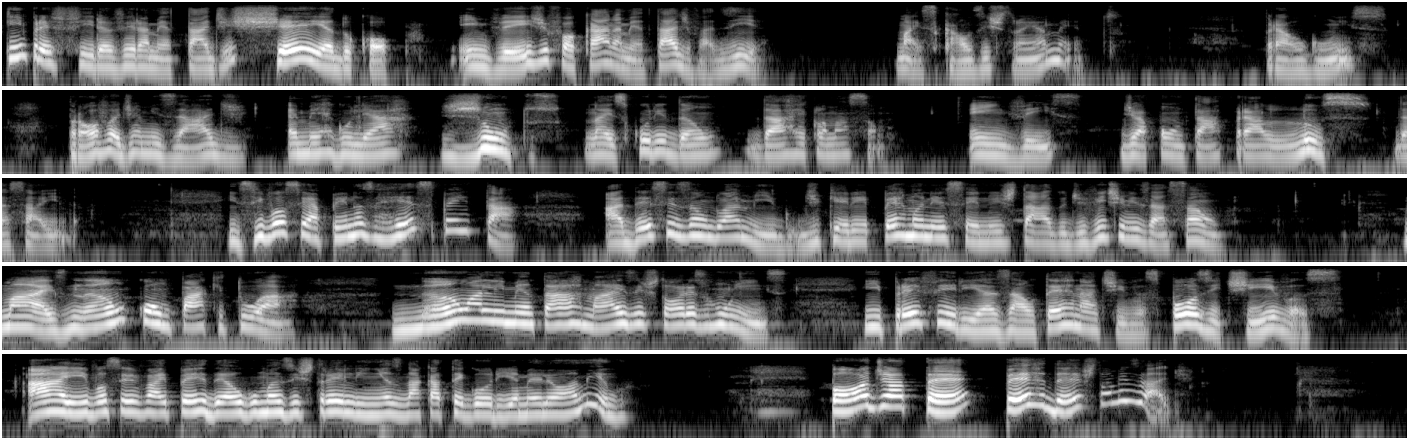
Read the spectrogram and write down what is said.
Quem prefira ver a metade cheia do copo, em vez de focar na metade vazia, mas causa estranhamento. Para alguns, prova de amizade é mergulhar juntos na escuridão da reclamação, em vez de apontar para a luz da saída. E se você apenas respeitar a decisão do amigo de querer permanecer no estado de vitimização, mas não compactuar, não alimentar mais histórias ruins e preferir as alternativas positivas, aí você vai perder algumas estrelinhas na categoria melhor amigo. Pode até perder esta amizade.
